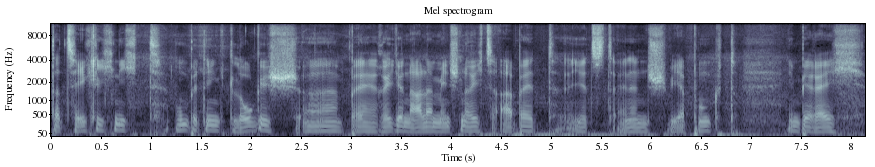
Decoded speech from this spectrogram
tatsächlich nicht unbedingt logisch, äh, bei regionaler Menschenrechtsarbeit jetzt einen Schwerpunkt im Bereich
